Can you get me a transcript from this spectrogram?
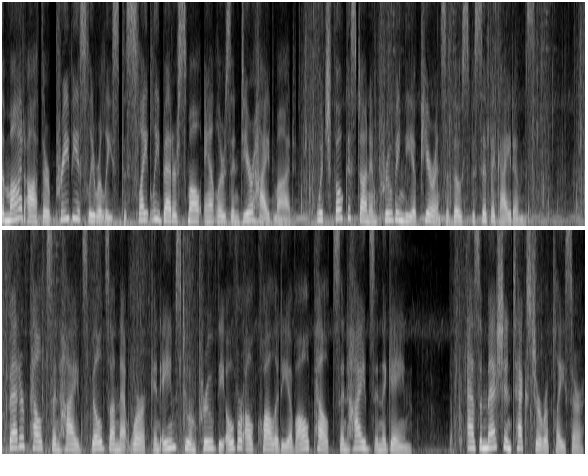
The mod author previously released the slightly better small antlers and deer hide mod, which focused on improving the appearance of those specific items. Better Pelts and Hides builds on that work and aims to improve the overall quality of all pelts and hides in the game. As a mesh and texture replacer,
